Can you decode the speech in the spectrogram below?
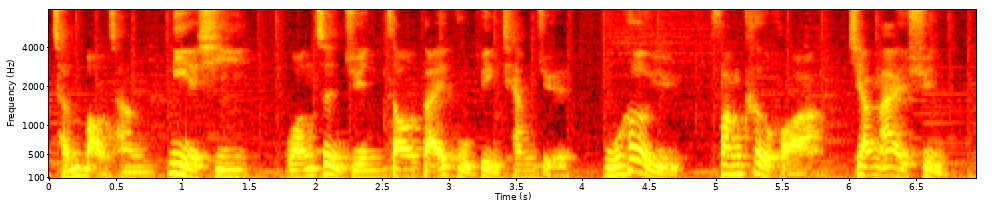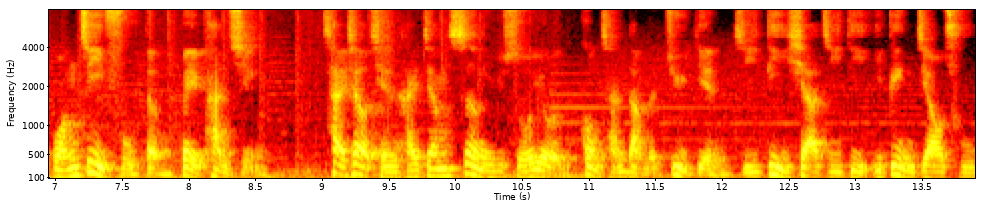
陈宝昌、聂曦、王振军遭逮捕并枪决；吴鹤宇、方克华、江爱训、王继甫等被判刑。蔡孝乾还将剩余所有共产党的据点及地下基地一并交出，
